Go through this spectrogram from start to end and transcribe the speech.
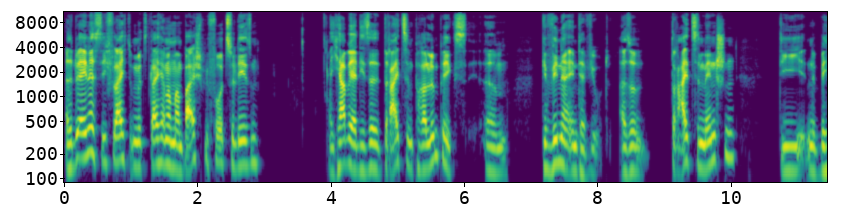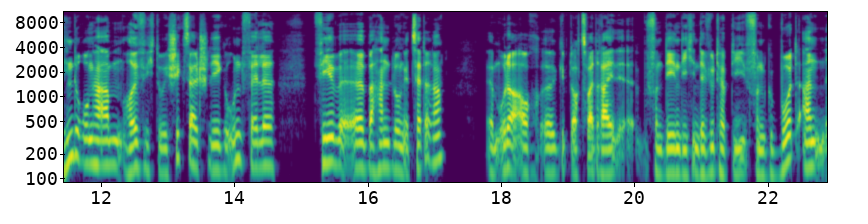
Also du erinnerst dich vielleicht, um jetzt gleich auch nochmal ein Beispiel vorzulesen. Ich habe ja diese 13 Paralympics ähm, interviewt. Also 13 Menschen, die eine Behinderung haben, häufig durch Schicksalsschläge, Unfälle, Fehlbehandlung etc. Ähm, oder auch äh, gibt auch zwei, drei äh, von denen, die ich interviewt habe, die von Geburt an,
